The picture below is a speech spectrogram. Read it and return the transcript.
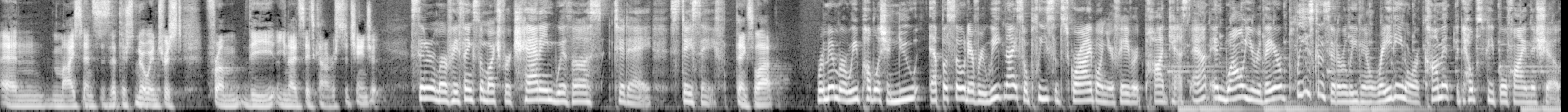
And my sense is that there's no interest from the United States Congress to change it. Senator Murphy, thanks so much for chatting with us today. Stay safe. Thanks a lot. Remember, we publish a new episode every weeknight, so please subscribe on your favorite podcast app. And while you're there, please consider leaving a rating or a comment. It helps people find the show.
